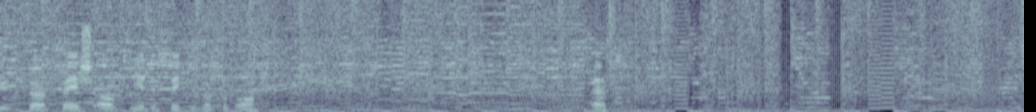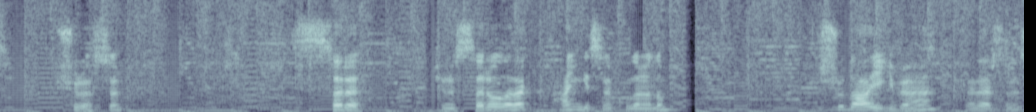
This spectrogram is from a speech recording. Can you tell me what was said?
3, 4, 5, 6, 7, 8, 9, 10. Evet. Şurası. Sarı. Şimdi sarı olarak hangisini kullanalım? Şu daha iyi gibi ha? Ne dersiniz?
